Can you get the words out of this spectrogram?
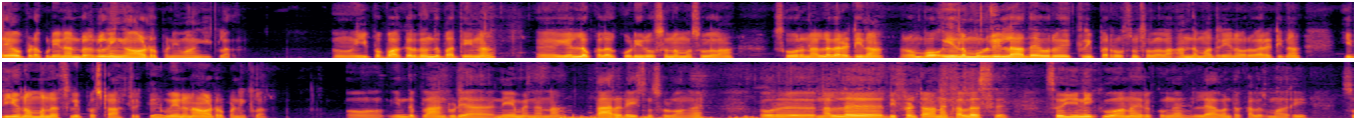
தேவைப்படக்கூடிய நண்பர்கள் நீங்கள் ஆர்டர் பண்ணி வாங்கிக்கலாம். இப்போ பார்க்குறது வந்து பார்த்திங்கன்னா எல்லோ கலர் கொடி ரோஸும் நம்ம சொல்லலாம். ஸோ ஒரு நல்ல வெரைட்டி தான். ரொம்ப இதில் முள் இல்லாத ஒரு க்ரீப்பர் ரோஸ்னு சொல்லலாம். அந்த மாதிரியான ஒரு வெரைட்டி தான். இதையும் நம்ம நர்ஸில் இப்போ ஸ்டாக் இருக்குது வேணும்னா ஆர்டர் பண்ணிக்கலாம். இந்த பிளான்ட்டுடைய நேம் என்னென்னா பேரடைஸ்னு சொல்லுவாங்க. ஒரு நல்ல டிஃப்ரெண்ட்டான கலர்ஸு ஸோ யுனிக்குவான இருக்குங்க. லேவண்டர் கலர் மாதிரி. ஸோ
